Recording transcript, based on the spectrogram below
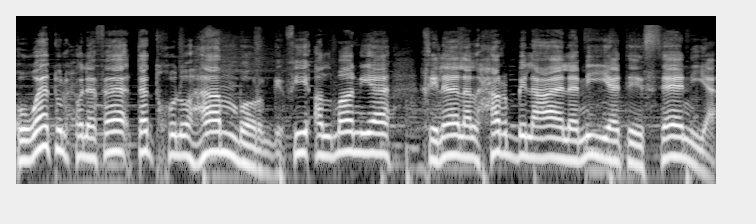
قوات الحلفاء تدخل هامبورغ في ألمانيا خلال الحرب العالمية الثانية.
